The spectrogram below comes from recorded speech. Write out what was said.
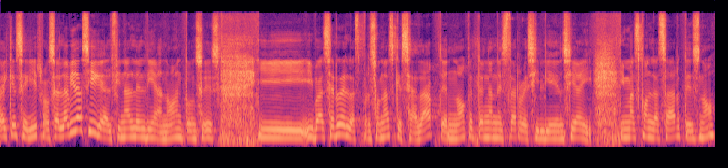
hay que seguir. O sea, la vida sigue al final del día, ¿no? Entonces, y, va a ser de las personas que se adapten, ¿no? Que tengan esta resiliencia y, y, más con las artes, ¿no?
